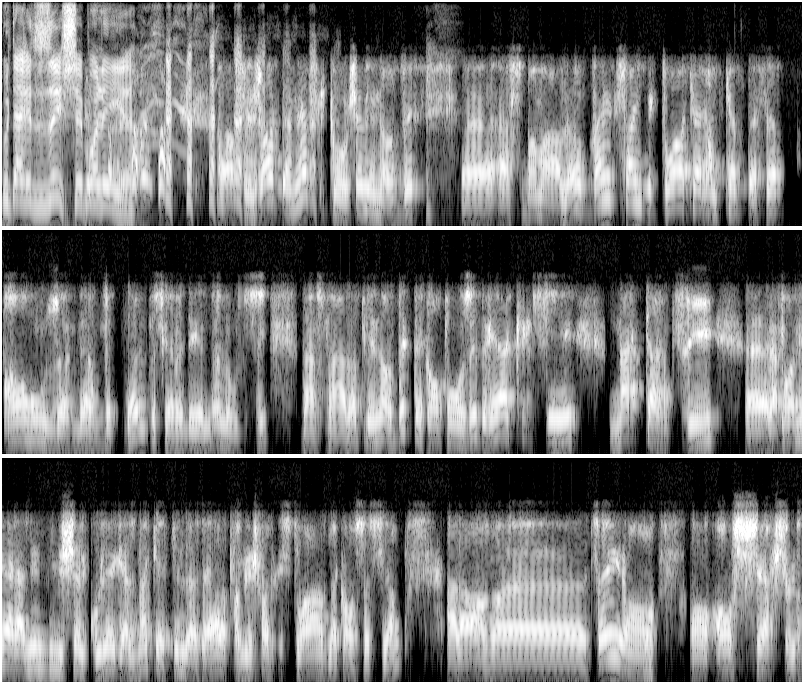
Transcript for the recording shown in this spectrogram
Ou t'aurais dû dire, je sais pas lire. Alors, c'est Jacques Demers qui coachait les Nordiques euh, à ce moment-là. 25 victoires, 44 défaites, 11 verdicts nuls, parce qu'il y avait des nuls aussi dans ce temps-là. Puis les Nordiques étaient composés de Réal Cloutier, Marc Tardy, euh, la première année de Michel Goulet également, qui a été le, d'ailleurs, le premier choix de l'histoire de la concession. Alors, euh, tu sais, on, on, on cherche, là.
